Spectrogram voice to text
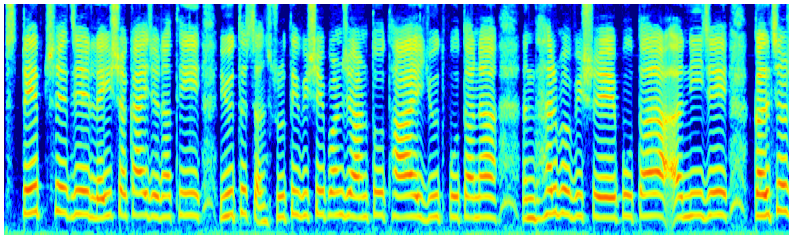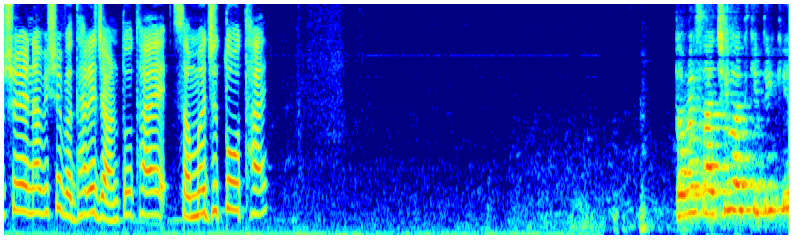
સ્ટેપ છે જે લઈ શકાય જેનાથી યુથ સંસ્કૃતિ વિશે પણ જાણતો થાય યુથ પોતાના ધર્મ વિશે, પોતાની જે કલ્ચર છે એના વિશે વધારે જાણતો થાય, સમજતો થાય. તમે સાચી વાત કીધી કે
